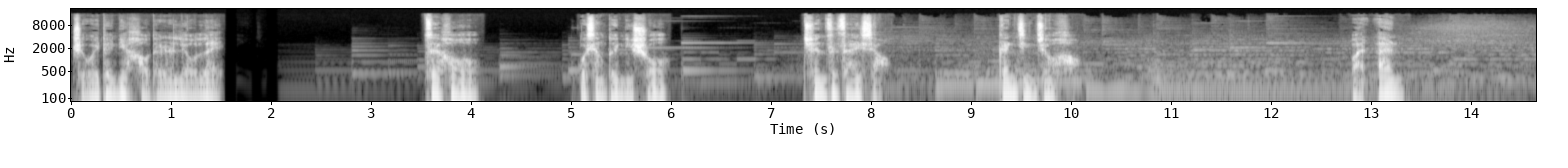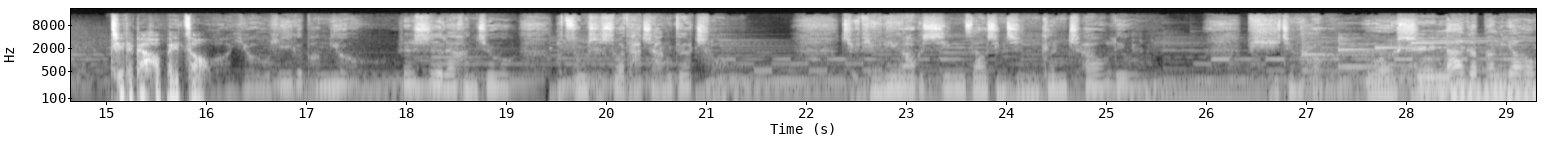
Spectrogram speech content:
只为对你好的人流泪。最后，我想对你说。圈子再小，干净就好。晚安，记得盖好被子。我有一个朋友，认识了很久，我总是说他长得丑，却天天熬个新造型，紧跟潮流。披肩后，我是那个朋友，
